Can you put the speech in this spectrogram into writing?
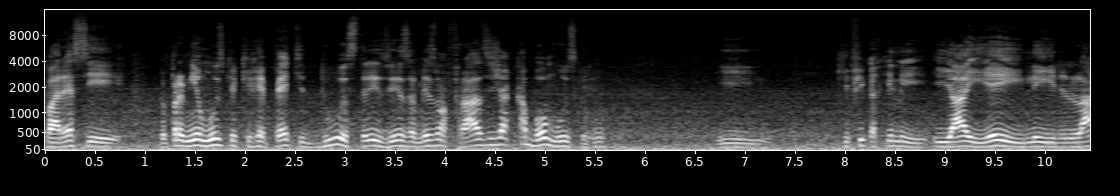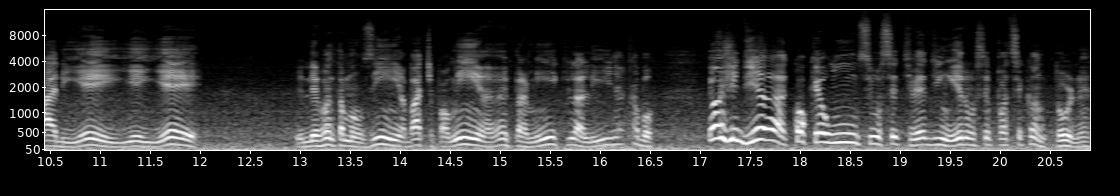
Parece. Eu, pra mim, a música que repete duas, três vezes a mesma frase já acabou a música, viu? E que fica aquele ia, iê, lari, iê. Ele levanta a mãozinha, bate a palminha, para mim aquilo ali já acabou. E hoje em dia, qualquer um, se você tiver dinheiro, você pode ser cantor, né?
